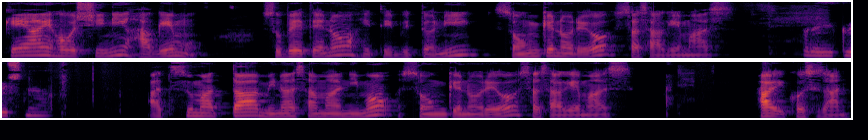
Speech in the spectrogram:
敬愛方針に励むすべての人々に尊敬の礼を捧げます。ハレイクリシナ。集まった皆様にも尊敬の礼を捧げます。はい、コスさん。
